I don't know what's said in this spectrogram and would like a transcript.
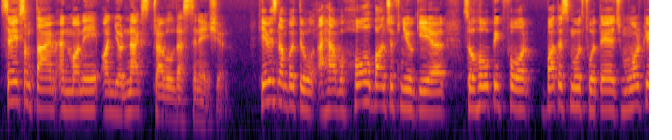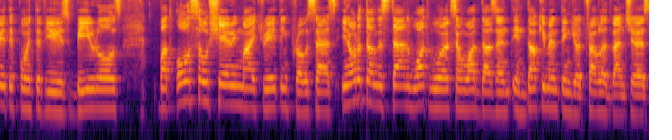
save some time and money on your next travel destination. Here is number two. I have a whole bunch of new gear. So hoping for butter smooth footage, more creative point of views, b-rolls, but also sharing my creating process in order to understand what works and what doesn't in documenting your travel adventures,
